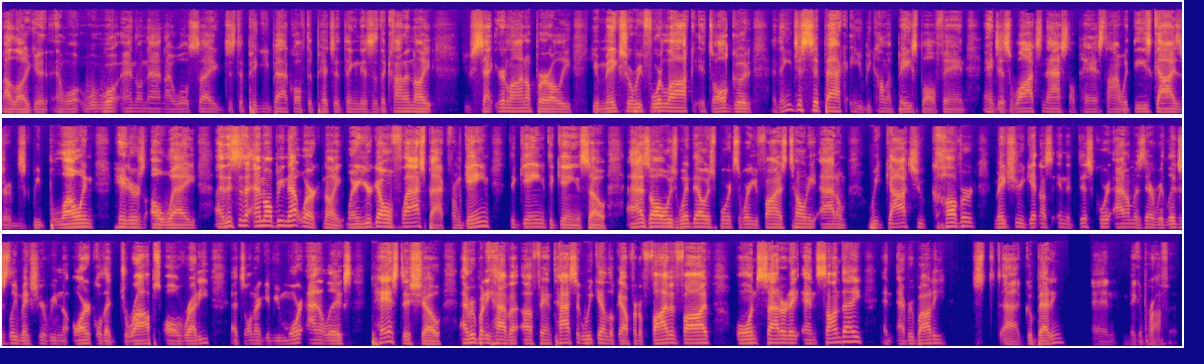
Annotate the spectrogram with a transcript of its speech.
I like it, and we'll we'll end on that. And I will say, just to piggyback off the pitcher thing, this is the kind of night you set your lineup early. You make sure before lock it's all good, and then you just sit back and you become a baseball fan and just watch national pastime with these guys that are just be blowing hitters away. Uh, this is an MLB Network night where you're going flashback from game to game to game. So as always, Win Daily Sports is where you find us. Tony, Adam, we got you covered. Make sure you're getting us in the Discord. Adam is there religiously. Make sure you're reading the article that drops already. That's on there. Give you more analytics past this show. Everybody have a, a fantastic weekend. Look out for the five and five on Saturday and Sunday. And everybody, uh, good betting and make a profit.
